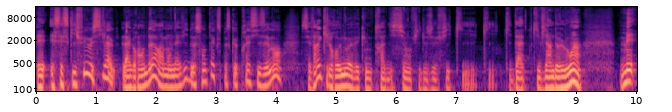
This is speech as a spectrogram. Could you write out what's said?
et, c'est ce qui fait aussi la, grandeur, à mon avis, de son texte, parce que précisément, c'est vrai qu'il renoue avec une tradition philosophique qui, date, qui vient de loin, mais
